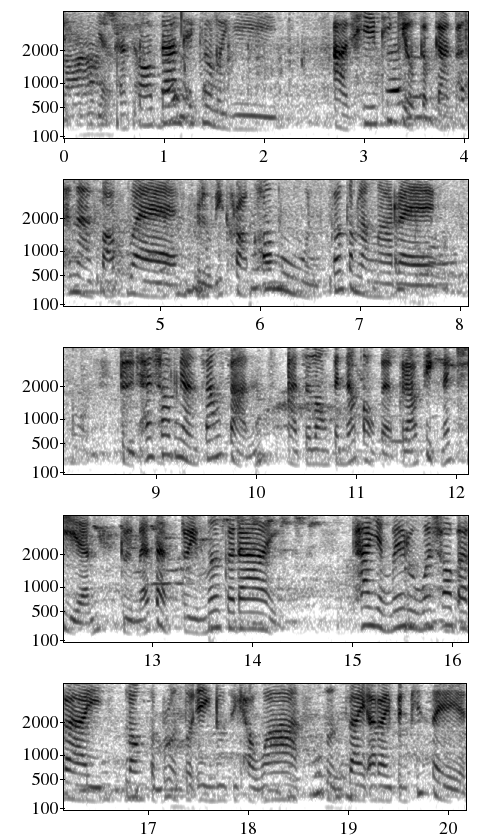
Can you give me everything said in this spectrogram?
ษ อย่างถ้าชอบด้านเทคโนโลยี อาชีพที่เกี่ยวกับการพัฒนาซอฟต์แวร์ หรือวิเคราะห์ข้อมูลก็กำลังมาแรง รือถ้าชอบงานสร้างสรรค์ อาจจะลองเป็นนักออกแบบกราฟิกนักเขียน หรือแม้แต่สตรีมเมอร์ก็ได้ ถ้ายังไม่รู้ว่าชอบอะไร ลองสำรวจตัวเองดูสิคะว่า สนใจอะไรเป็นพิเศษ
